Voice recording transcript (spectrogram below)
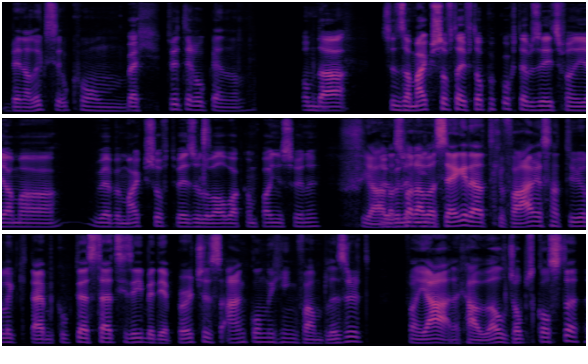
Benelux ook gewoon Weg. Twitter ook en Omdat sinds dat Microsoft dat heeft opgekocht, hebben ze iets van, ja maar we hebben Microsoft, wij zullen wel wat campagnes runnen. ja, We dat is wat we zeggen dat het gevaar is natuurlijk. Dat heb ik ook destijds gezegd bij die purchase aankondiging van Blizzard. Van ja, dat gaat wel jobs kosten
